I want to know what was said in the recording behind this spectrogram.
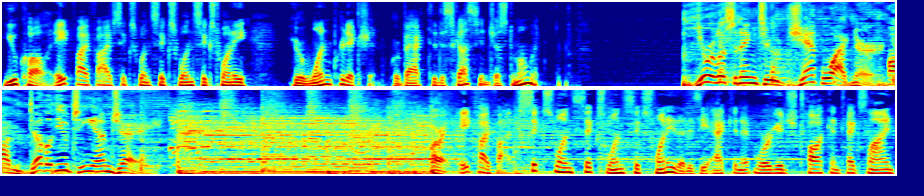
You call it 855 616 1620. Your one prediction. We're back to discuss in just a moment. You're listening to Jeff Wagner on WTMJ. All right, 855 616 1620. That is the Accunet Mortgage talk and text line.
